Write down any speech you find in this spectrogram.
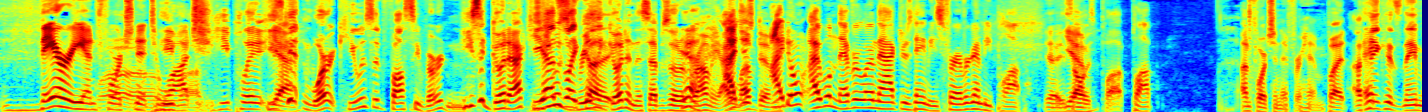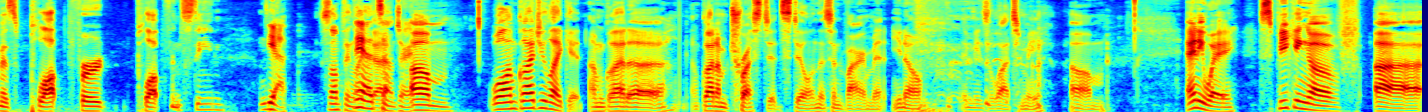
very unfortunate to he, watch. He played. He's yeah. getting work. He was in Fosse Verdon. He's a good actor. He He, has, was like, really a- good in this episode of Yeah. Ramy. I, just, loved him. I don't. I will never learn the actor's name. He's forever going to be Plop. yeah, he's Yeah. always plop. Plop. Unfortunate for him, but I hey, think his name is Plopford Plopfenstein. Yeah. something like that. Yeah, that. that sounds right. Um, well, I'm glad you like it. I'm glad. Uh, I'm glad I'm trusted still in this environment. You know, it means a lot to me. Um, anyway, speaking of uh,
